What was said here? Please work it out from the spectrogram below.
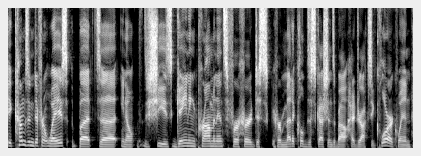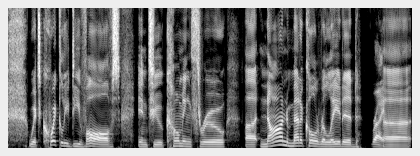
it, comes in different ways, but uh, you know she's gaining prominence for her dis- her medical discussions about hydroxychloroquine, which quickly devolves into combing through uh, non medical related Right. uh,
